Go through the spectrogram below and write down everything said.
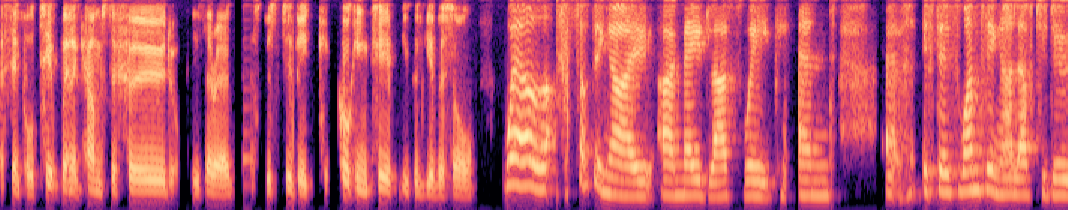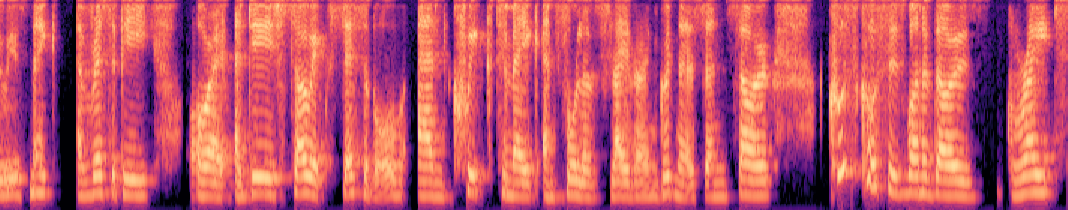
a simple tip when it comes to food. Is there a specific cooking tip you could give us all? Well, something I, I made last week, and uh, if there's one thing I love to do is make a recipe or a, a, dish so accessible and quick to make and full of flavor and goodness. And so couscous is one of those great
